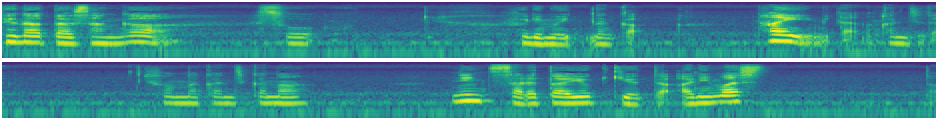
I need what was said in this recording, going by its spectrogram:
でナータンさんがそう振り向いてなんか「はい」みたいな感じで。そんな感じかな。認知された欲求ってありました？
